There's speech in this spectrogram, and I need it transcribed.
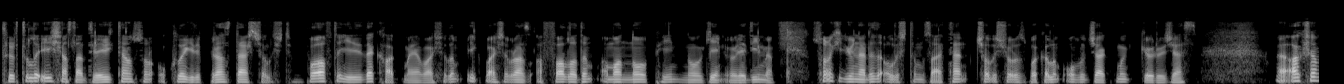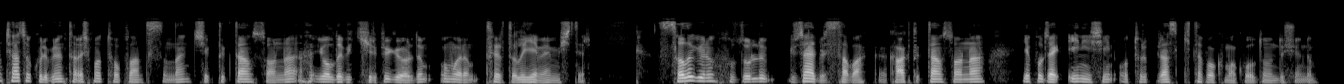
Tırtıla iyi şanslar diledikten sonra okula gidip biraz ders çalıştım. Bu hafta 7'de kalkmaya başladım. İlk başta biraz afalladım ama no pain no gain öyle değil mi? Sonraki günlerde de alıştım zaten. Çalışıyoruz bakalım olacak mı göreceğiz. Ee, Akşam tiyatro kulübünün tanışma toplantısından çıktıktan sonra yolda bir kirpi gördüm. Umarım tırtılı yememiştir. Salı günü huzurlu, güzel bir sabah kalktıktan sonra yapılacak en iyi şeyin oturup biraz kitap okumak olduğunu düşündüm.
